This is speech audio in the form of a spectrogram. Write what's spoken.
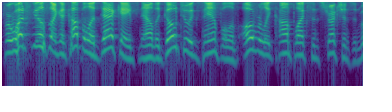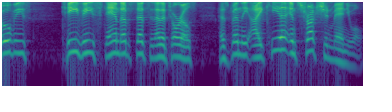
For what feels like a couple of decades now, the go to example of overly complex instructions in movies, TV, stand up sets, and editorials has been the IKEA instruction manual.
